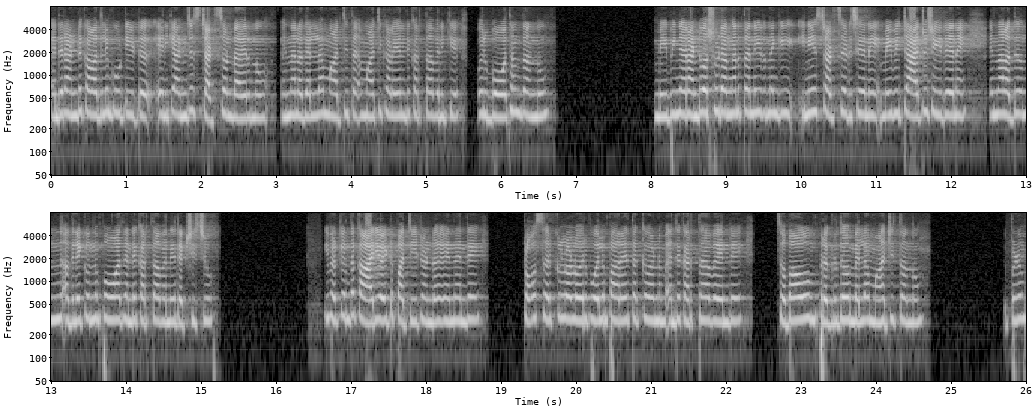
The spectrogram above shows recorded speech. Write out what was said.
എന്റെ രണ്ട് കാതിലും കൂട്ടിയിട്ട് എനിക്ക് അഞ്ച് സ്റ്റഡ്സ് ഉണ്ടായിരുന്നു. എന്നാൽ അതെല്ലാം മാറ്റി മാറ്റിക്കളയാൻ എന്റെ കർത്താവ് എനിക്ക് ഒരു ബോധം തന്നു. മേ ബി ഞാൻ രണ്ട് വർഷം കൂടി അങ്ങനെ തന്നെ ഇരുന്നെങ്കിൽ ഇനിയും സ്റ്റഡ്സ് അടിച്ചേനെ മേ ബി ടാറ്റു ചെയ്തേനെ എന്നാൽ അതൊന്നും അതിലേക്കൊന്നും പോവാതെ എന്റെ കർത്താവ് എന്നെ രക്ഷിച്ചു. ഇവർക്ക് എന്താ കാര്യമായിട്ട് പറ്റിയിട്ടുണ്ട് എന്ന് എന്റെ ക്ലോസ് സർക്കിളിലുള്ളവർ പോലും പറയത്തക്കവണ്ണം എന്റെ കർത്താവ് എന്റെ സ്വഭാവവും പ്രകൃതവും എല്ലാം മാറ്റി തന്നു ഇപ്പോഴും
